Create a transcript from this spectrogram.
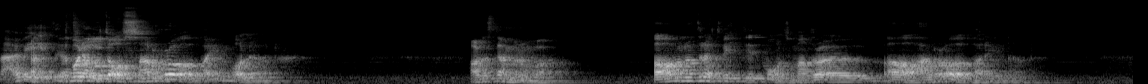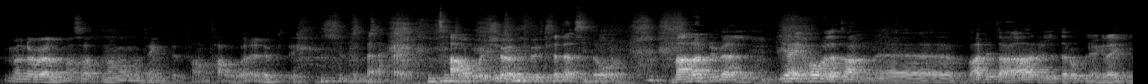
Nej, jag vet inte. Var det mot oss han rövade in bollen? Ja, det stämmer nog va? Ja, något rätt viktigt mål som han. Ja, han rövar in den. Men det var väl man satt någon gång och tänkte, fan Tower är duktig. Tower köper vi till nästa år. Men han hade väl... Grejen var väl att han... Eh, hade inte hade lite roliga grejer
